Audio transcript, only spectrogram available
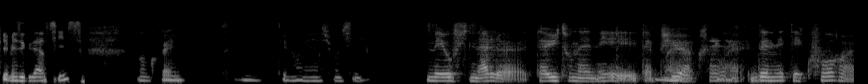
fais mes exercices. Donc, oui, c'était une organisation aussi. Mais au final, euh, tu as eu ton année et tu as pu après euh, donner tes cours. Euh.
